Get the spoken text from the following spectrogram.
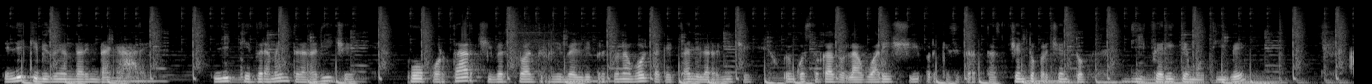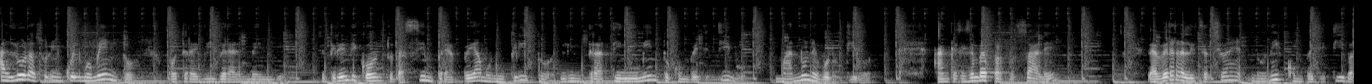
È lì che bisogna andare a indagare. È lì che veramente la radice può portarci verso altri livelli perché una volta che tagli la radice o in questo caso la guarisci perché si tratta 100% di ferite emotive allora solo in quel momento potrai vivere al meglio. Se ti rendi conto, da sempre abbiamo nutrito l'intrattenimento competitivo, ma non evolutivo. Anche se sembra paradossale, la vera realizzazione non è competitiva,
